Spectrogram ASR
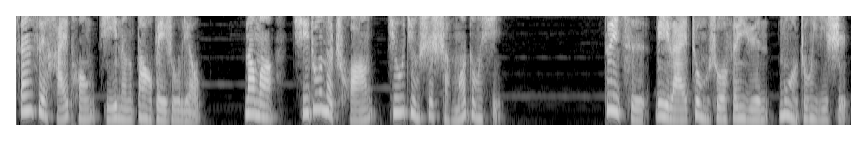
三岁孩童即能倒背如流。那么，其中的床究竟是什么东西？对此，历来众说纷纭，莫衷一是。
